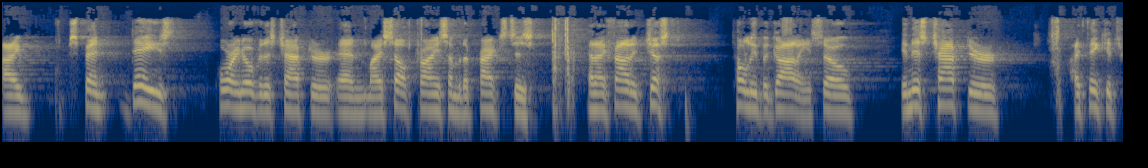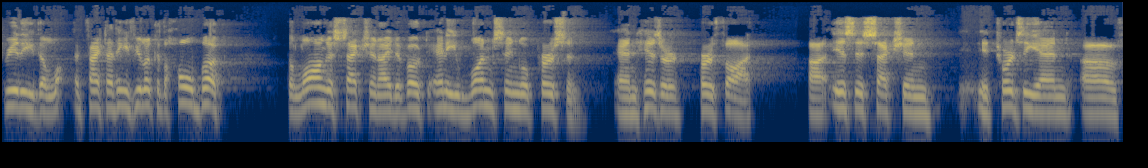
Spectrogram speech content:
I spent days poring over this chapter and myself trying some of the practices, and I found it just totally beguiling. So, in this chapter, I think it's really the, in fact, I think if you look at the whole book, the longest section I devote to any one single person and his or her thought uh, is this section it, towards the end of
